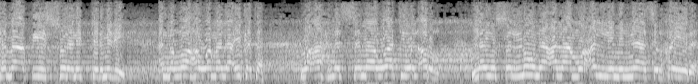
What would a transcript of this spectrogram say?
كما في سنن الترمذي أن الله وملائكته وأهل السماوات والأرض لا يصلون على معلم الناس الخير.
